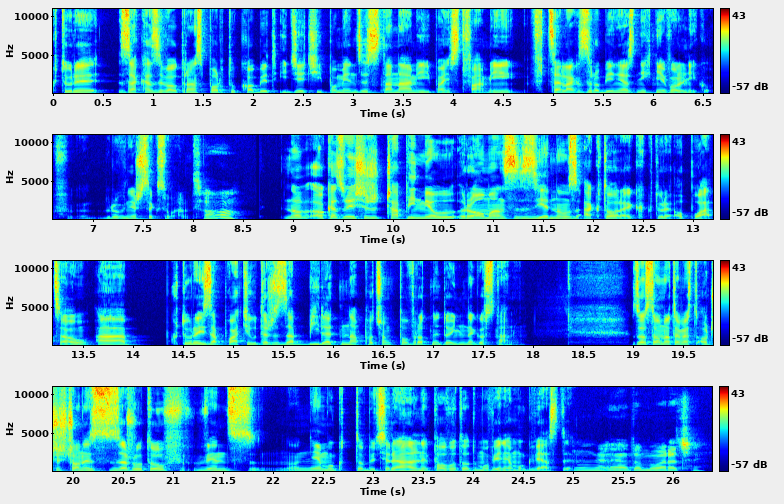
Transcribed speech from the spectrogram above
który zakazywał transportu kobiet i dzieci pomiędzy Stanami i państwami w celach zrobienia z nich niewolników, również seksualnych. Co? No, okazuje się, że Chaplin miał romans z jedną z aktorek, które opłacał, a której zapłacił też za bilet na pociąg powrotny do innego stanu. Został natomiast oczyszczony z zarzutów, więc no, nie mógł to być realny powód odmówienia mu gwiazdy. Nie, nie to było raczej.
